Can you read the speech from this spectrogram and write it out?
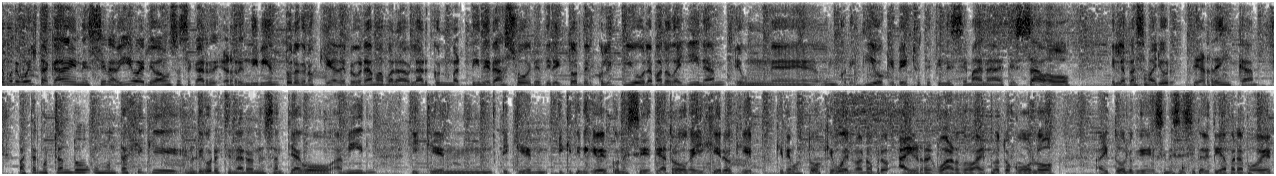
estamos de vuelta acá en Escena Viva y le vamos a sacar rendimiento lo que nos queda de programa para hablar con Martín Erazo, el director del colectivo La Pato Gallina, un, eh, un colectivo que de hecho este fin de semana, este sábado, en la Plaza Mayor de Renca, va a estar mostrando un montaje que en rigor estrenaron en Santiago a mil y que, mm, y que, y que tiene que ver con ese teatro callejero que queremos todos que vuelva, ¿no? Pero hay resguardo, hay protocolo, hay todo lo que se necesita hoy día para poder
